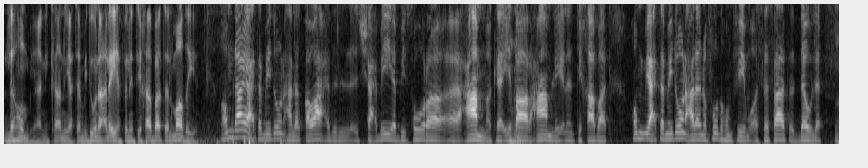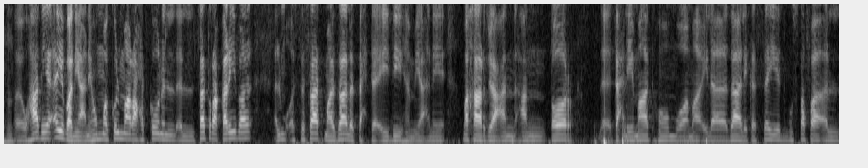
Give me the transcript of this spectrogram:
لهم يعني كانوا يعتمدون عليها في الانتخابات الماضية؟ هم لا يعتمدون على القواعد الشعبية بصورة آه، عامة كإطار عام للانتخابات. هم يعتمدون على نفوذهم في مؤسسات الدولة. آه، وهذه أيضا يعني هم كل ما راح تكون الفترة قريبة المؤسسات ما زالت تحت أيديهم. يعني ما خارجة عن عن طور تعليماتهم وما إلى ذلك. السيد مصطفى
